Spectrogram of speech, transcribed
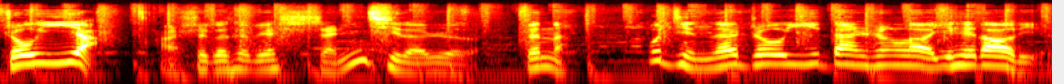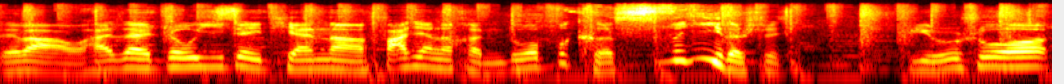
周一呀，啊，是个特别神奇的日子，真的。不仅在周一诞生了一黑到底，对吧？我还在周一这天呢，发现了很多不可思议的事情，比如说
